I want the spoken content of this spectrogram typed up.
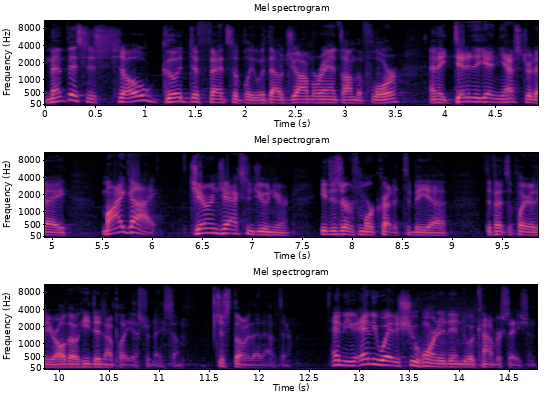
Memphis is so good defensively without Ja Morant on the floor, and they did it again yesterday. My guy, Jaren Jackson Jr., he deserves more credit to be a defensive player of the year, although he did not play yesterday. So just throwing that out there. Any, any way to shoehorn it into a conversation.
